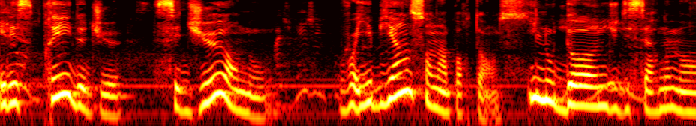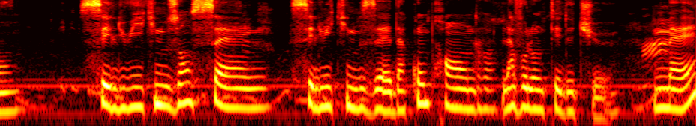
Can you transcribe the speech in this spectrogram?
est l'Esprit de Dieu. C'est Dieu en nous. Voyez bien son importance. Il nous donne du discernement. C'est lui qui nous enseigne, c'est lui qui nous aide à comprendre la volonté de Dieu. Mais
